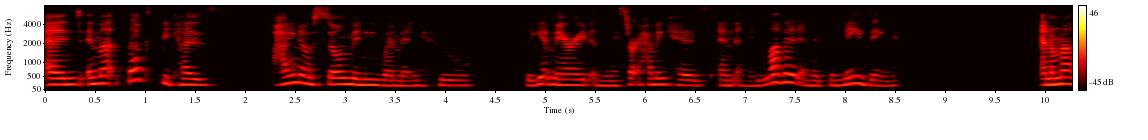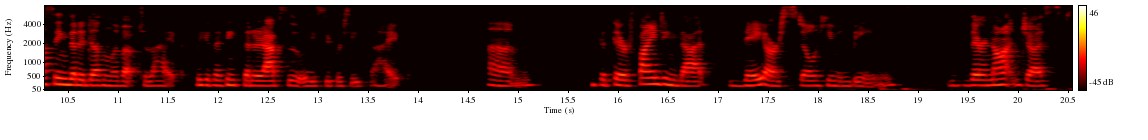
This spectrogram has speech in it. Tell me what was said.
And and that sucks because I know so many women who they get married and they start having kids and, and they love it and it's amazing. And I'm not saying that it doesn't live up to the hype because I think that it absolutely supersedes the hype. Um, but they're finding that they are still human beings. They're not just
